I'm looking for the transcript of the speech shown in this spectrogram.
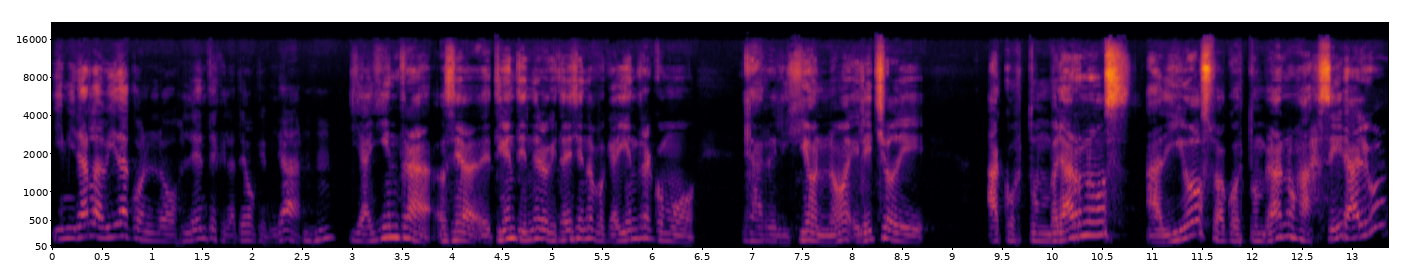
y mirar la vida con los lentes que la tengo que mirar. Ujú. Y ahí entra, o sea, eh, voy a entender lo que estás diciendo porque ahí entra como la religión, ¿no? El hecho de acostumbrarnos a Dios o acostumbrarnos a hacer algo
